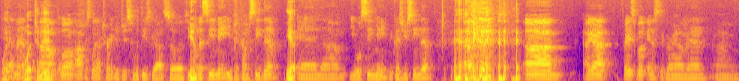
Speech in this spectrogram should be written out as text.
what yeah, what to do. Um, well, obviously, I train jiu-jitsu with these guys, so if you Yep. want to see me, you can come see them. Yep. And um, you will see me because you've seen them. Um, I got Facebook, Instagram, man. Um,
